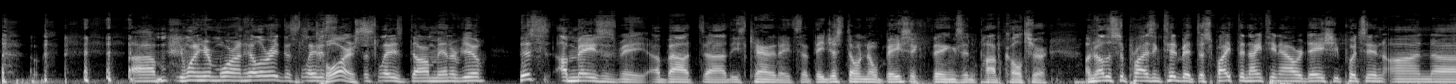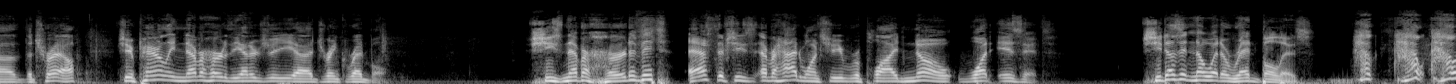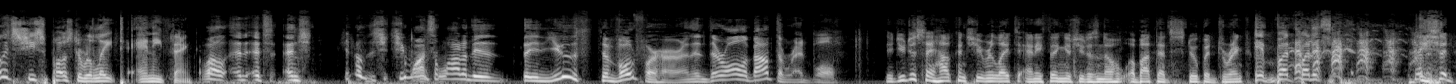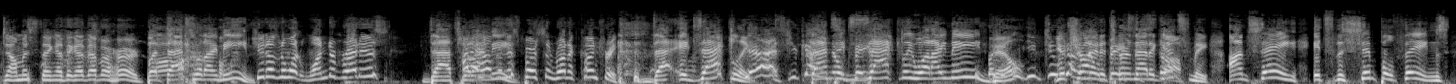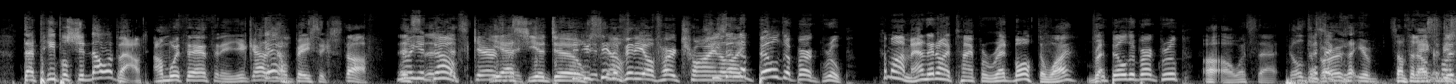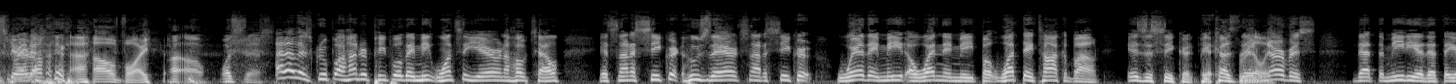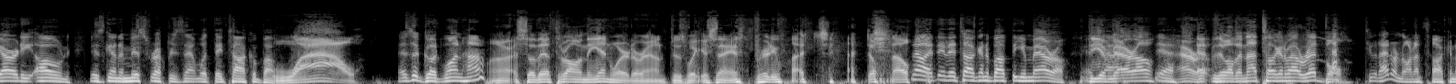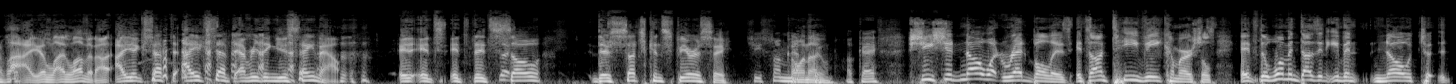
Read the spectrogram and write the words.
Um, you want to hear more on Hillary? This latest, course. this latest dumb interview. This amazes me about uh, these candidates that they just don't know basic things in pop culture. Another surprising tidbit: despite the 19-hour day she puts in on uh, the trail, she apparently never heard of the energy uh, drink Red Bull. She's never heard of it. Asked if she's ever had one, she replied, "No. What is it?" She doesn't know what a Red Bull is. How how how is she supposed to relate to anything? Well, and it's and she, you know she, she wants a lot of the the youth to vote for her, and they're all about the Red Bull. Did you just say how can she relate to anything if she doesn't know about that stupid drink? It, but but it's That's the dumbest thing I think I've ever heard. but that's what I mean. she doesn't know what Wonder Bread is? That's How what the hell I can mean. this person run a country? That exactly. Yes, you gotta That's know basic- exactly what I mean, But Bill. you- you do are trying know to turn that stuff. against me. I'm saying it's the simple things that people should know about. I'm with Anthony. You got to Yeah. know basic stuff. No, It's- you don't. It scares Yes, me. you do. Did you You see the don't. video of her trying She's to in like the Bilderberg group. Come on, man. They don't have time for Red Bull. the what? The Bilderberg group? Uh oh, what's that? Bill That's DeBurr, like- is that your Something else to be scared of? oh boy. Uh oh, what's this? I know this group of 100 people. They meet once a year in a hotel. It's not a secret who's there. It's not a secret where they meet or when they meet, but what they talk about is a secret because they're nervous that the media that they already own is going to misrepresent what they talk about. Wow. That's a good one, huh? All right, so they're throwing the N word around, is what you're saying, pretty much. I don't know. No, I think they're talking about the Amero. the uh, Amero? Yeah. Uh, well, they're not talking about Red Bull. Dude, I don't know what I'm talking about. I, I love it. I, I accept. I accept everything you say now. It, it's it's it's so. There's such conspiracy. She's from Going on. Neptune, okay? She should know what Red Bull is. It's on TV commercials. If the woman doesn't even know to,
